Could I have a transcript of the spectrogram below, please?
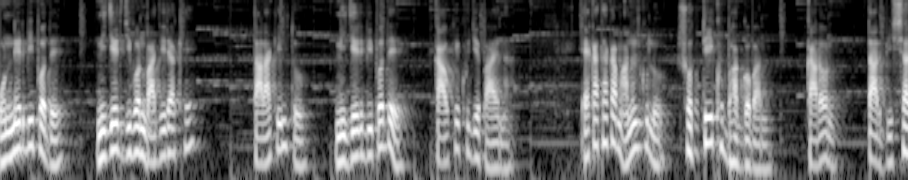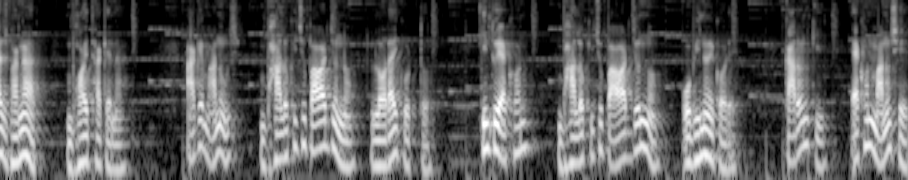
অন্যের বিপদে নিজের জীবন বাজি রাখে, তারা কিন্তু নিজের বিপদে কাউকে খুঁজে পায় না। একা থাকা মানুষগুলো সত্যিই খুব ভাগ্যবান, কারণ তার বিশ্বাস ভাঙার ভয় থাকে না। আগে মানুষ ভালো কিছু পাওয়ার জন্য লড়াই করত, কিন্তু এখন ভালো কিছু পাওয়ার জন্য অভিনয় করে। কারণ কি? এখন মানুষের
